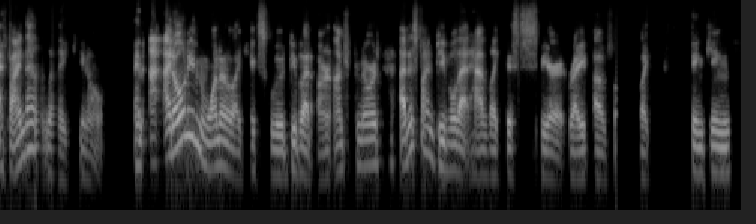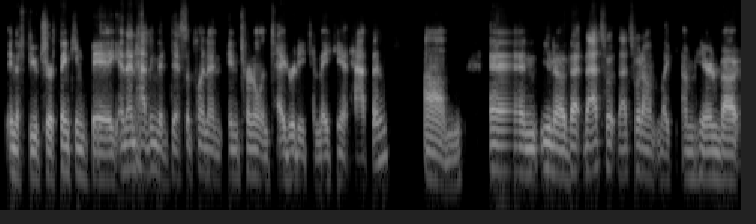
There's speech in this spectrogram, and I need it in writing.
I find that like, you know, and I, I don't even want to like exclude people that aren't entrepreneurs. I just find people that have like this spirit, right, of like thinking in the future, thinking big, and then having the discipline and internal integrity to making it happen. Um, and you know that that's what that's what I'm like. I'm hearing about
